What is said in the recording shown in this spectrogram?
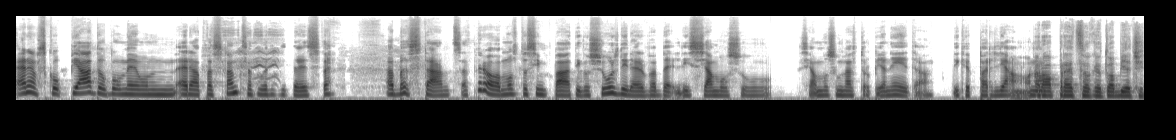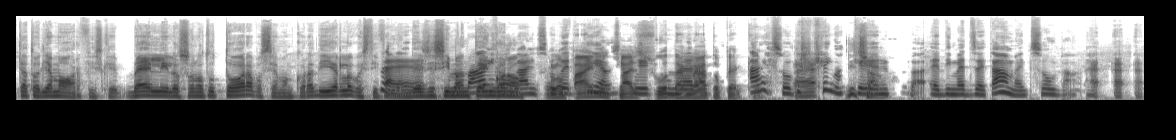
era scoppiato come un... era abbastanza fuori di testa, abbastanza, però molto simpatico. Schuldiner, vabbè, lì siamo su, siamo su un altro pianeta, di che parliamo, no? Però apprezzo che tu abbia citato gli Amorphis, che belli lo sono tuttora, possiamo ancora dirlo, questi Beh, finlandesi si mantengono... ha il suo Lopainen perché, ha il suo dannato perché. Ah, il suo perché, Eh, ma che diciamo. è di mezza età, ma insomma, Eh, eh, eh,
